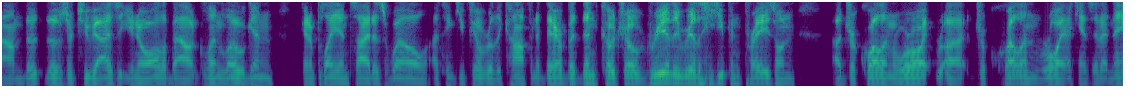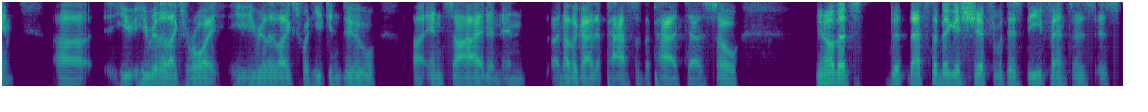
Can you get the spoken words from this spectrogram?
Um, th- those are two guys that you know all about. Glenn Logan going to play inside as well. I think you feel really confident there. But then Coach O really, really heaping praise on uh, Jaquelin Roy. Uh, Jaquelin Roy, I can't say that name. Uh, he he really likes Roy. He, he really likes what he can do uh, inside, and and another guy that passes the pad test. So, you know, that's that's the biggest shift with this defense is is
